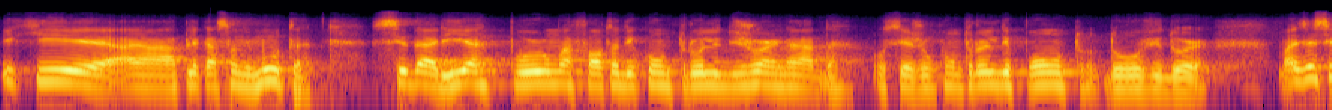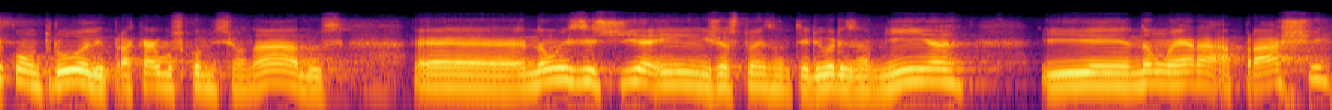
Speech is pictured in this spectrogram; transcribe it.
e que a aplicação de multa se daria por uma falta de controle de jornada, ou seja, um controle de ponto do ouvidor. Mas esse controle para cargos comissionados é, não existia em gestões anteriores à minha e não era a praxe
